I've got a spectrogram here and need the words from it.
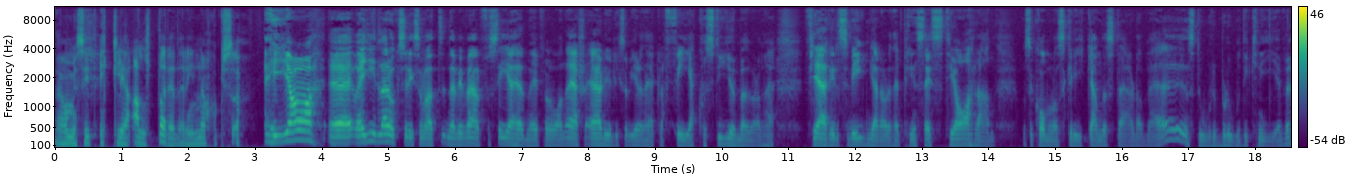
Ja, med sitt äckliga altare där inne också. Ja, eh, och jag gillar också liksom att när vi väl får se henne för vad hon är så är det ju liksom i den här jäkla fe-kostymen med de här fjärilsvingarna och den här prinsesstiaran. Och så kommer hon skrikandes där då med en stor blodig kniv.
